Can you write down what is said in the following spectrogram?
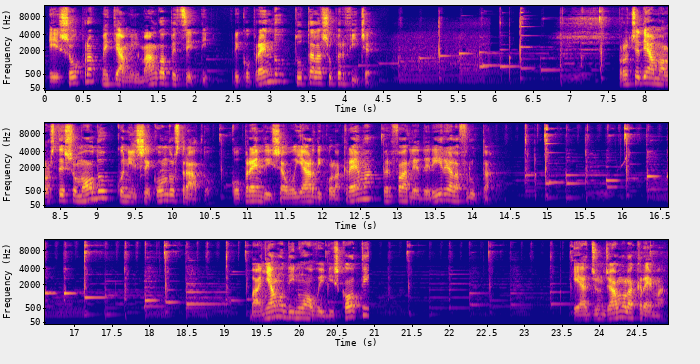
e sopra mettiamo il mango a pezzetti, ricoprendo tutta la superficie. Procediamo allo stesso modo con il secondo strato, coprendo i savoiardi con la crema per farli aderire alla frutta. Bagniamo di nuovo i biscotti e aggiungiamo la crema,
